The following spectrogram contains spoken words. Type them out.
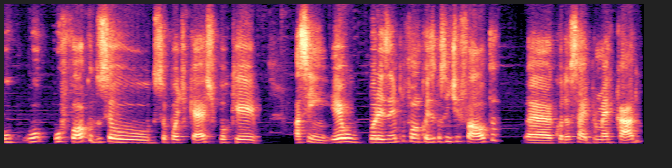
o, o, o foco do seu, do seu podcast, porque assim, eu, por exemplo, foi uma coisa que eu senti falta é, quando eu saí para o mercado,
